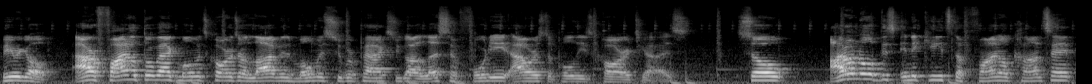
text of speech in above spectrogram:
But here we go. Our final throwback moments cards are live in the moments super packs. You got less than 48 hours to pull these cards, guys. So, I don't know if this indicates the final content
